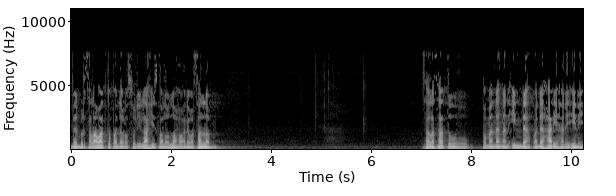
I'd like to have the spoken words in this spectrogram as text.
dan bersalawat kepada Rasulullah sallallahu alaihi wasallam. Salah satu pemandangan indah pada hari-hari ini.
